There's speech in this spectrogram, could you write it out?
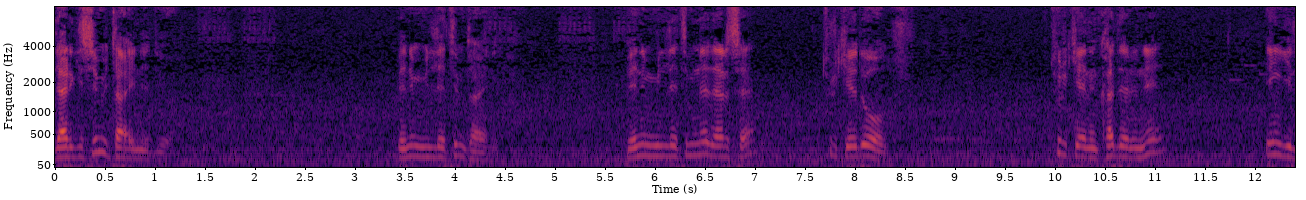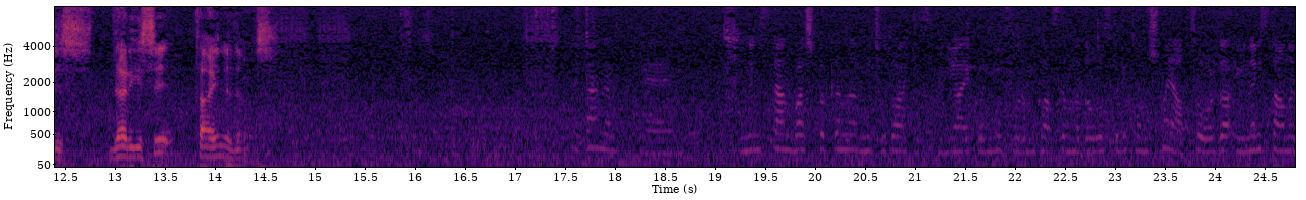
dergisi mi tayin ediyor? Benim milletim tayin ediyor. Benim milletim ne derse Türkiye'de olur. Türkiye'nin kaderini İngiliz dergisi tayin edemez. Yunanistan Başbakanı Mitsotakis Dünya Ekonomi Forumu kapsamında Davos'ta bir konuşma yaptı. Orada Yunanistan'la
